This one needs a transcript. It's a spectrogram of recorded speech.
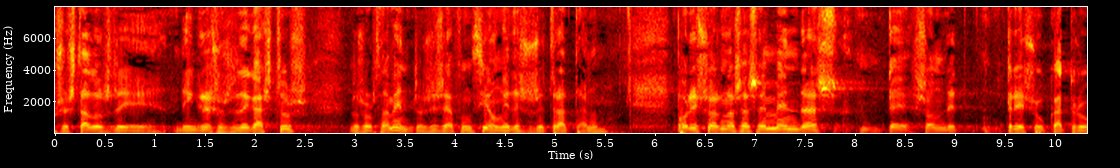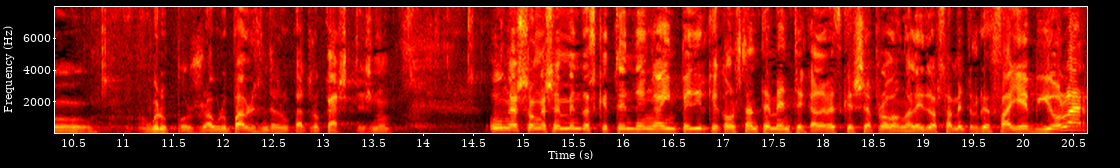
os estados de, de ingresos e de gastos dos orzamentos. Esa é a función e deso se trata. Non? Por iso as nosas enmendas te, son de tres ou catro grupos, agrupables en tres ou catro castes. Non? Unhas son as enmendas que tenden a impedir que constantemente, cada vez que se aproba unha lei de orzamentos que falle, violar,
